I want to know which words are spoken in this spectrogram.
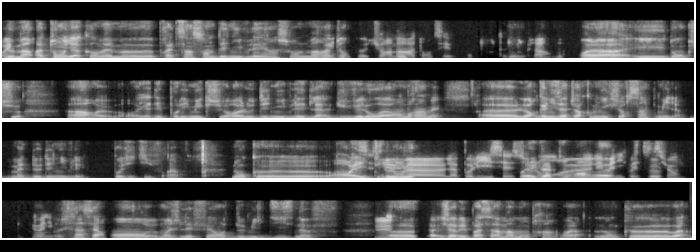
Oui. Le marathon, il y a quand même euh, près de 500 de dénivelé hein, sur le marathon. Oui, donc sur un marathon, c'est tout à fait plat. Voilà, et donc sur. Alors, il y a des polémiques sur le dénivelé de la, du vélo à Embrun, mais l'organisateur communique sur 5000 mètres de dénivelé positif. Voilà. Donc, euh, en réalité. Selon la, la, police et selon ouais, euh, les, ouais, manifestations, les, manifestations. Sincèrement, euh, moi, je l'ai fait en 2019. Mmh. Euh, J'avais pas ça à ma montre, hein, voilà. Donc euh, voilà.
